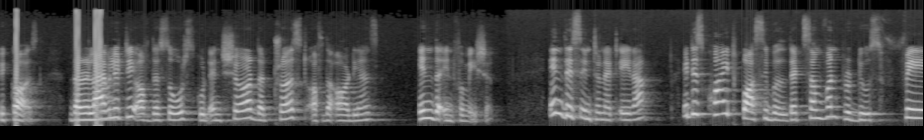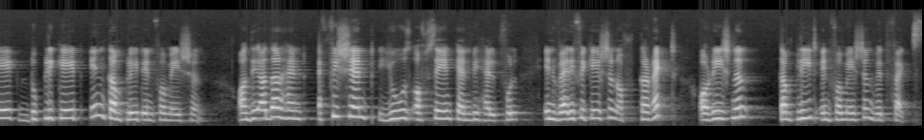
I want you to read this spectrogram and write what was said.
because the reliability of the source could ensure the trust of the audience in the information. In this internet era, it is quite possible that someone produce fake, duplicate, incomplete information on the other hand, efficient use of same can be helpful in verification of correct, or original, complete information with facts.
